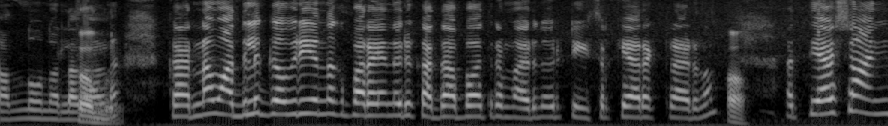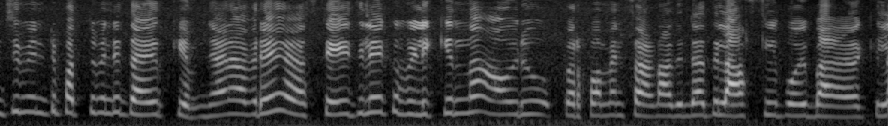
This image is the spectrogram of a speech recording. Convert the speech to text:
തന്നു എന്നുള്ളതാണ്. കാരണം അതിൽ ഗൗരി എന്നൊക്കെ പറയുന്ന ഒരു കഥാപാത്രമായിരുന്നു ഒരു ടീച്ചർ ക്യാരക്ടർ ആയിരുന്നു. അത്യാവശ്യം അഞ്ച് മിനിറ്റ് പത്ത് മിനിറ്റ് ദൈർഘ്യം. ഞാൻ അവരെ സ്റ്റേജിലേക്ക് വിളിക്കുന്ന ആ ഒരു പെർഫോമൻസ് ആണ്. അതിന്റെ അകത്ത് ലാസ്റ്റിൽ പോയി ബാക്കിൽ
